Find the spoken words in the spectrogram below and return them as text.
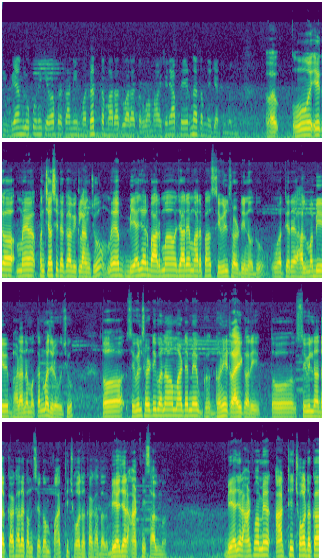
દિવ્યાંગ લોકોને કેવા પ્રકારની મદદ તમારા દ્વારા કરવામાં આવે છે અને આ પ્રેરણા તમને ક્યાંથી મળી? હું એક મેં પંચ્યાસી ટકા વિકલાંગ છું. મેં બે હજાર બારમાં જ્યારે મારે પાસે સિવિલ સર્ટી નહોતું. હું અત્યારે હાલમાં બી ભાડાના મકાનમાં જ રહું છું. તો સિવિલ સર્ટી બનાવવા માટે મેં ઘણી ટ્રાય કરી. તો સિવિલના ધક્કા ખાતા કમસે કમ પાંચથી છ ધક્કા ખાતા હતા બે હજાર આઠની સાલમાં. બે હજાર આઠમાં મેં આઠથી છ ટકા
